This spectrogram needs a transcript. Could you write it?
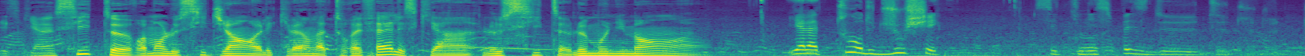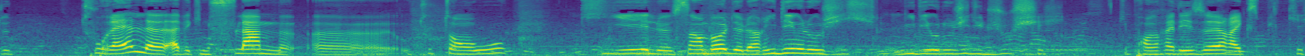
Est-ce qu'il y a un site, euh, vraiment le site genre euh, l'équivalent de la Tour Eiffel Est-ce qu'il y a un- le site, le monument euh, Il y a la tour du Djouché. C'est une espèce de, de- de- de tourelle avec une flamme euh, tout en haut qui est le symbole de leur idéologie, l'idéologie du Djouché, qui prendrait des heures à expliquer.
